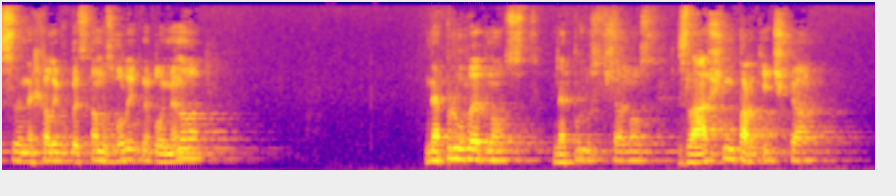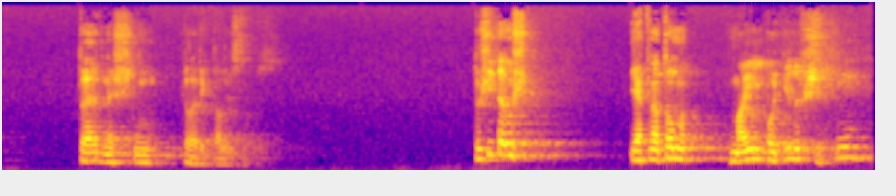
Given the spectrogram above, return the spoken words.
se nechali vůbec tam zvolit nebo jmenovat? Neprůhlednost, neprůstřelnost, zvláštní partička, to je dnešní klerikalismus. Tušíte už, jak na tom mají podíl všichni?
